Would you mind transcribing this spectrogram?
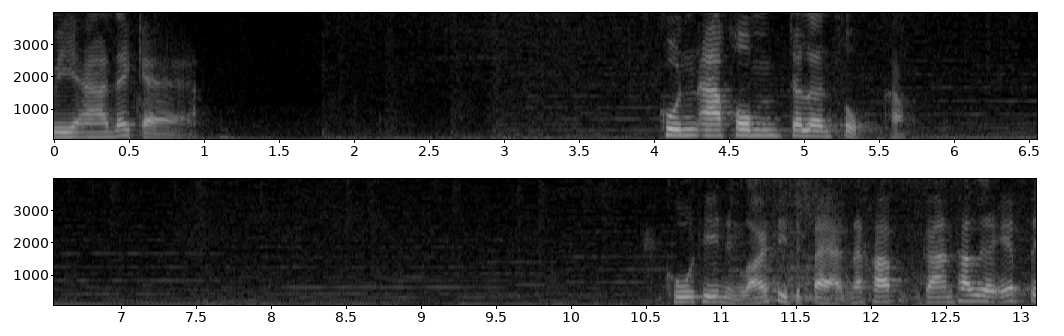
VR ได้แก่ คุณอาคมเจริญสุขครับ คู่ที่ 148 นะครับ การท่าเรือ FC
